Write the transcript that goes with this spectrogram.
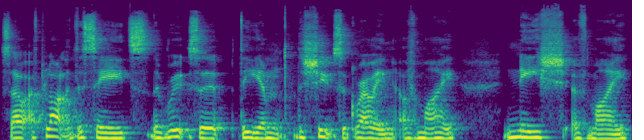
So I've planted the seeds, the roots are, the, um, the shoots are growing of my niche, of my,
